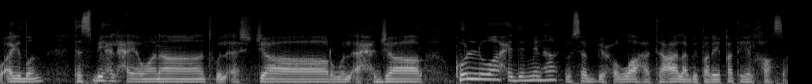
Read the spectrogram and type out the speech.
وأيضا تسبيح الحيوانات والأشجار والأحجار كل واحد منها يسبح الله تعالى بطريقته الخاصة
